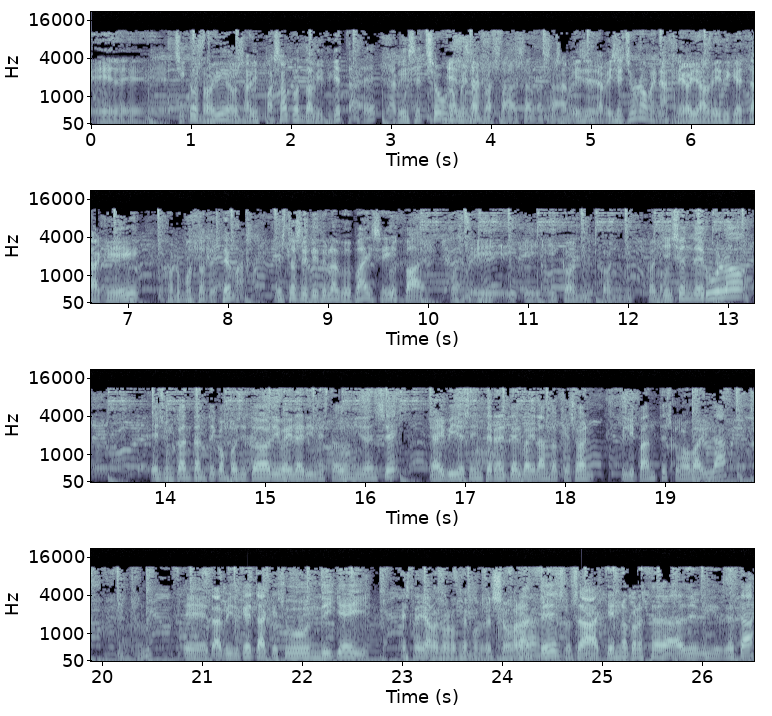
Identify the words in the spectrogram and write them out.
eh, chicos, oye, os habéis pasado con David Guetta, ¿eh? Le habéis hecho un Él se ha homenaje. pasado, se ha Os pasado. habéis, le habéis hecho un homenaje hoy a David Guetta aquí con un montón de temas. Esto se titula Goodbye, sí. Goodbye. Pues, y, y- y con, con, Con Jason Derulo, es un cantante, compositor y bailarín estadounidense, que hay vídeos en internet del bailando que son flipantes como baila. Eh, David Guetta, que es un DJ Este ya lo conocemos de sobra. francés, o sea, ¿quién no conoce a David Guetta?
